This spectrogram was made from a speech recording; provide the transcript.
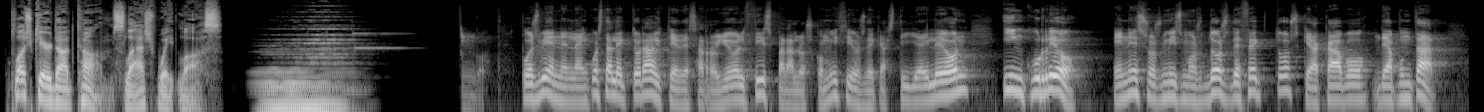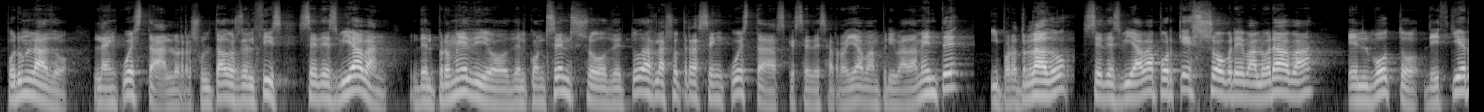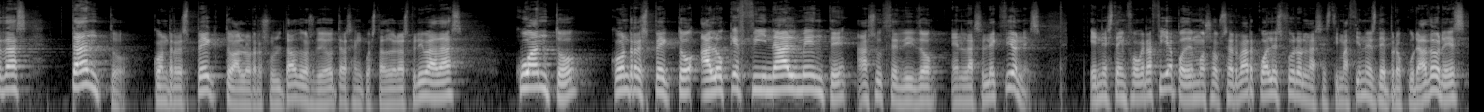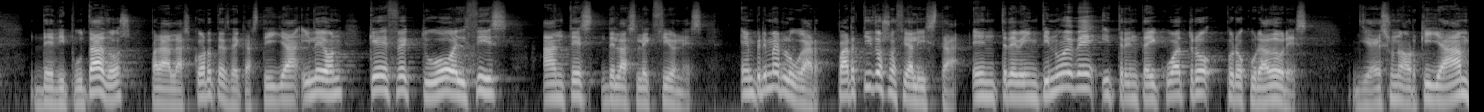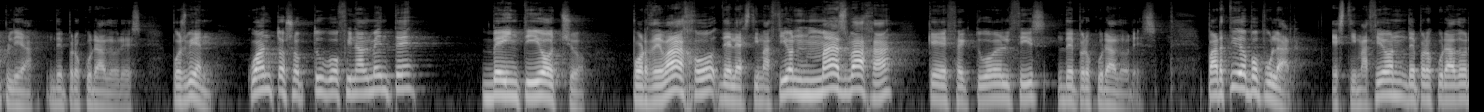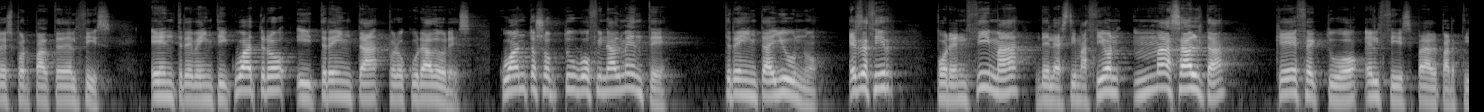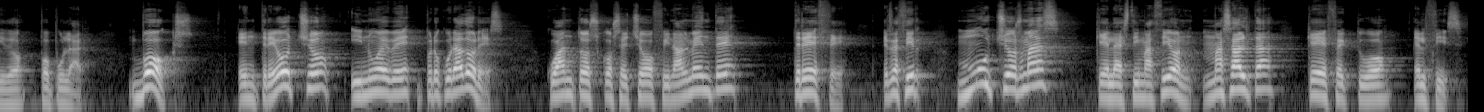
Pues bien, en la encuesta electoral que desarrolló el CIS para los comicios de Castilla y León, incurrió en esos mismos dos defectos que acabo de apuntar. Por un lado, la encuesta, los resultados del CIS se desviaban del promedio, del consenso de todas las otras encuestas que se desarrollaban privadamente, y por otro lado, se desviaba porque sobrevaloraba el voto de izquierdas tanto con respecto a los resultados de otras encuestadoras privadas, cuanto con respecto a lo que finalmente ha sucedido en las elecciones. En esta infografía podemos observar cuáles fueron las estimaciones de procuradores, de diputados para las Cortes de Castilla y León que efectuó el CIS antes de las elecciones. En primer lugar, Partido Socialista, entre 29 y 34 procuradores. Ya es una horquilla amplia de procuradores. Pues bien, ¿cuántos obtuvo finalmente? 28, por debajo de la estimación más baja que efectuó el CIS de procuradores. Partido Popular, estimación de procuradores por parte del CIS, entre 24 y 30 procuradores. ¿Cuántos obtuvo finalmente? 31. Es decir, por encima de la estimación más alta que efectuó el CIS para el Partido Popular. Vox, entre 8 y 9 procuradores. ¿Cuántos cosechó finalmente? 13. Es decir, muchos más que la estimación más alta que efectuó el CIS.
